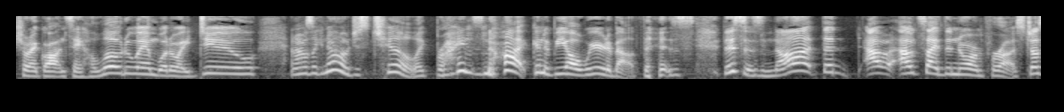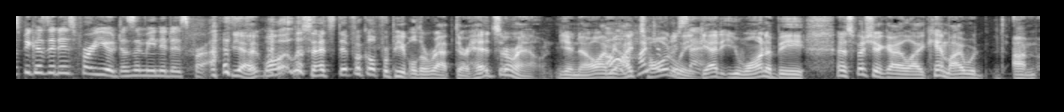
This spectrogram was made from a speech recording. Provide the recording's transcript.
Should I go out and say hello to him? What do I do? And I was like, No, just chill. Like, Brian's not going to be all weird about this. This is not the out, outside the norm for us. Just because it is for you doesn't mean it is for us. yeah, well, listen, that's difficult for people to wrap their heads around. You know, I mean, Oh, I totally get it. You want to be, and especially a guy like him, I would um,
